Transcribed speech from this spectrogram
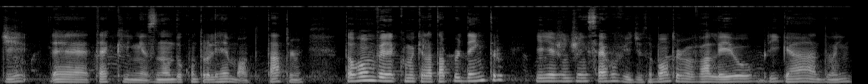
de é, teclinhas, não do controle remoto, tá, turma? Então vamos ver como é que ela tá por dentro e aí a gente encerra o vídeo, tá bom, turma? Valeu, obrigado, hein?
